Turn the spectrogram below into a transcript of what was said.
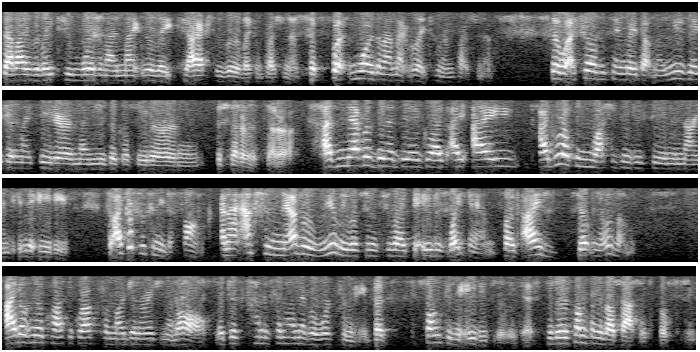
that I relate to more than I might relate to. I actually really like impressionists, but, but more than I might relate to an impressionist. So I feel the same way about my music and my theater and my musical theater and et cetera, et cetera. I've never been a big like I I I grew up in Washington D.C. in the 90s, in the 80s, so I up listening to funk, and I actually never really listened to like the 80s white bands. Like I don't know them. I don't know classic rock from our generation at all. It just kind of somehow never worked for me. But funk in the 80s really did. So there's something about that that spoke to me.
